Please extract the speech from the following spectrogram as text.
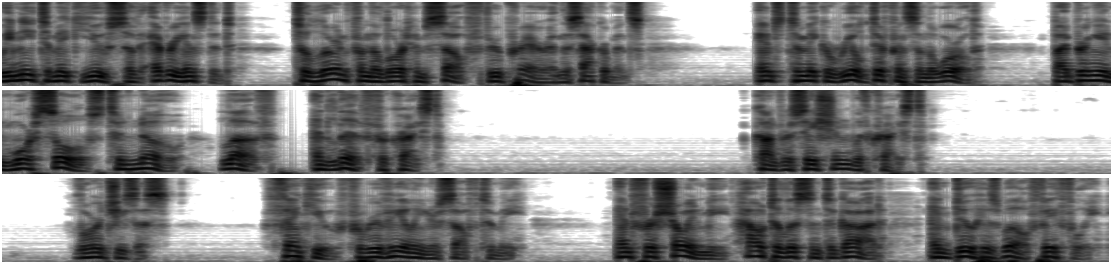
We need to make use of every instant to learn from the Lord Himself through prayer and the sacraments, and to make a real difference in the world by bringing more souls to know, love, and live for Christ. Conversation with Christ. Lord Jesus, thank you for revealing yourself to me and for showing me how to listen to God and do His will faithfully.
